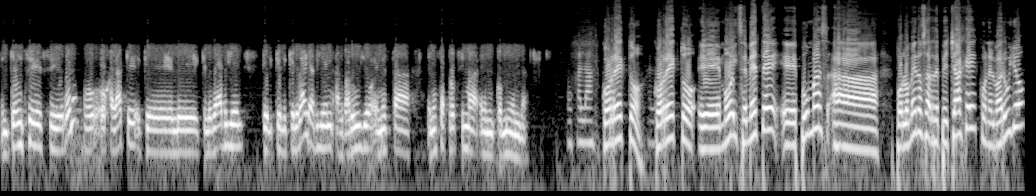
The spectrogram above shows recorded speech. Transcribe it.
Entonces, eh, bueno, ojalá que, que, le, que le vaya bien, que, que, le vaya bien al barullo en esta, en esta próxima encomienda. Ojalá. Correcto, correcto. Eh, Moy, ¿se mete eh, Pumas a, por lo menos al repechaje con el barullo?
